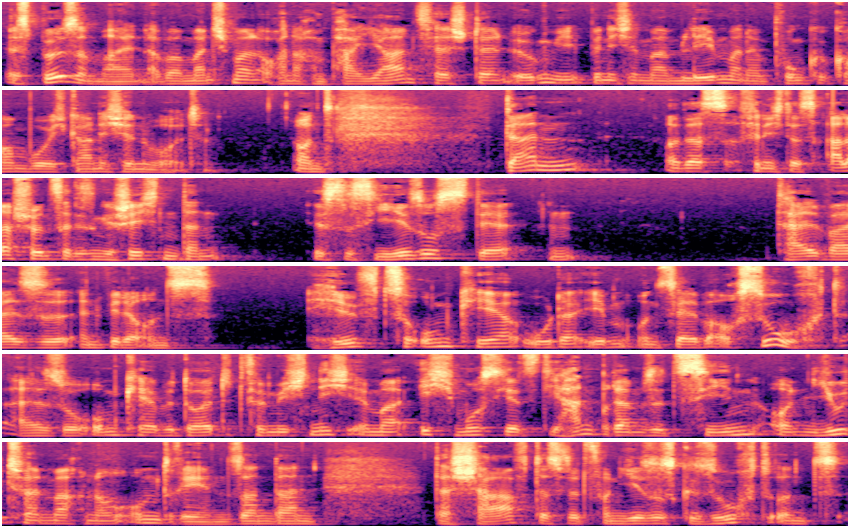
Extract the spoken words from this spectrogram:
es böse meinen, aber manchmal auch nach ein paar Jahren feststellen, irgendwie bin ich in meinem Leben an einen Punkt gekommen, wo ich gar nicht hin wollte. Und dann, und das finde ich das Allerschönste an diesen Geschichten, dann ist es Jesus, der teilweise entweder uns hilft zur Umkehr oder eben uns selber auch sucht. Also Umkehr bedeutet für mich nicht immer, ich muss jetzt die Handbremse ziehen und einen U-Turn machen und umdrehen, sondern das Schaf, das wird von Jesus gesucht und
